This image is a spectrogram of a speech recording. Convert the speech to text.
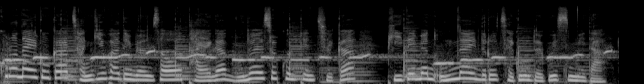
코로나19가 장기화되면서 다양한 문화예술 콘텐츠가 비대면 온라인으로 제공되고 있습니다.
